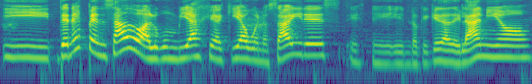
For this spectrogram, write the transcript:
¿Y tenés pensado algún viaje aquí a Buenos Aires este, en lo que queda del año?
